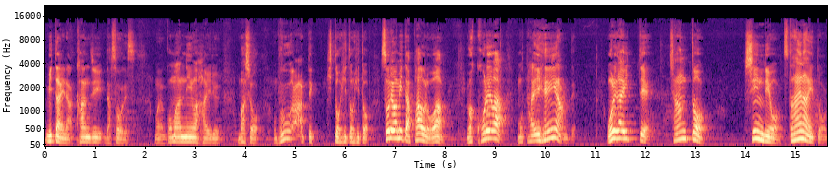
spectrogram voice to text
みたいな感じだそうです、5万人は入る場所。ブワーって人人人。それを見たパウロはうわこれはもう大変やんって。俺が行ってちゃんと真理を伝えないと。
